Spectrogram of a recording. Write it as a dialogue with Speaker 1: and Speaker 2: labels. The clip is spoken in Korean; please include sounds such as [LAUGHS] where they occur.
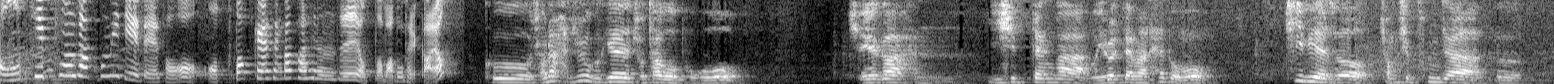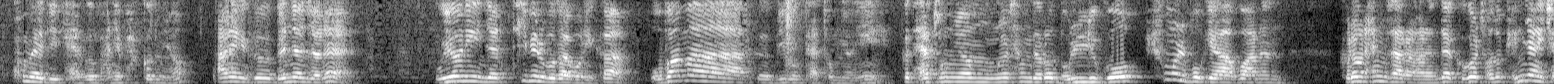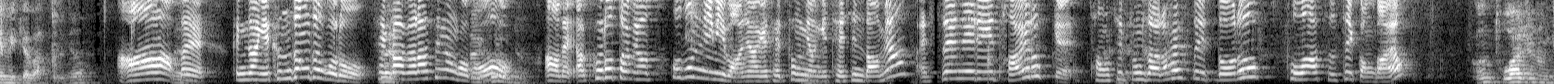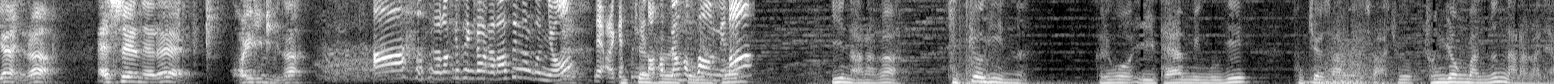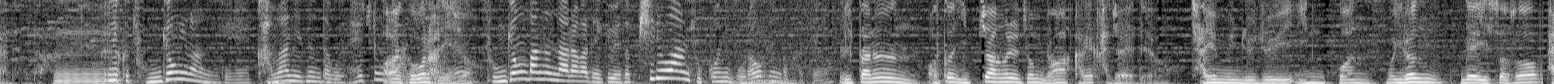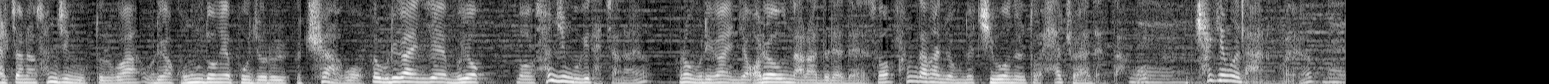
Speaker 1: 정치 풍자 코미디에 대해서 어떻게 생각하시는지 여쭤봐도 될까요?
Speaker 2: 그 저는 아주 그게 좋다고 보고 제가 한 20대인가 뭐 이럴 때만 해도 TV에서 정치 풍자 그 코미디 개그 많이 봤거든요. 아니 그 몇 년 전에 우연히 이제 TV를 보다 보니까 오바마 그 미국 대통령이 그 대통령을 상대로 놀리고 흉을 보게 하고 하는 그런 행사를 하는데 그걸 저도 굉장히 재밌게 봤거든요.
Speaker 1: 아,
Speaker 2: 네.
Speaker 1: 네. 굉장히 긍정적으로 생각을 하시는 거죠.
Speaker 2: 네.
Speaker 1: 아, 네. 아, 그렇다면 후보님이 만약에 대통령이
Speaker 2: 네.
Speaker 1: 되신다면 SNL이 자유롭게 정치 풍자를 할 수 있도록 도와주실 건가요?
Speaker 2: 그건 도와주는 게 아니라 SNL의 권리입니다.
Speaker 1: 아, [LAUGHS] 그렇게 생각을 하시는군요.
Speaker 2: 네.
Speaker 1: 네, 알겠습니다. 답변 감사합니다.
Speaker 3: 이 나라가 국격이 있는 그리고 이 대한민국이 국제사회에서 아주 존경받는 나라가 돼야 된다.
Speaker 4: 근데 그 존경이라는 게 가만히 있는다고 해서 해주는 게
Speaker 3: 아, 그건
Speaker 4: 아니잖아요.
Speaker 3: 아니죠.
Speaker 4: 존경받는 나라가 되기 위해서 필요한 조건이 뭐라고 생각하세요?
Speaker 3: 일단은 어떤 입장을 좀 명확하게 가져야 돼요. 자유민주주의, 인권 뭐 이런 데 있어서 발전한 선진국들과 우리가 공동의 보조를 취하고 우리가 이제 무역 뭐 선진국이 됐잖아요. 그럼 우리가 이제 어려운 나라들에 대해서 상당한 정도 지원을 또 해줘야 된다고
Speaker 4: 네.
Speaker 3: 책임을 다하는 거예요.
Speaker 4: 네.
